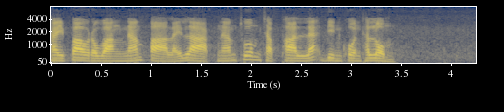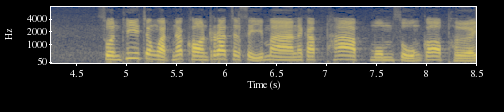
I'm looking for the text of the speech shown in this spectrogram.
ให้เฝ้าระวังน้ำป่าไหลหลากน้ำท่วมฉับพลันและดินโคลนถล่ม ส่วนที่จังหวัดนครราชสีมานะครับ ภาพมุมสูงก็เผย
